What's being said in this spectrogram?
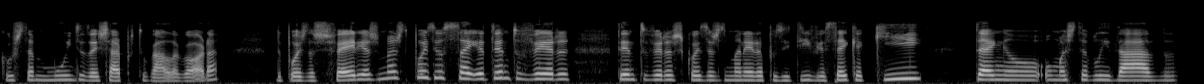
Custa muito deixar Portugal agora, depois das férias, mas depois eu sei, eu tento ver, tento ver as coisas de maneira positiva. Eu sei que aqui tenho uma estabilidade.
